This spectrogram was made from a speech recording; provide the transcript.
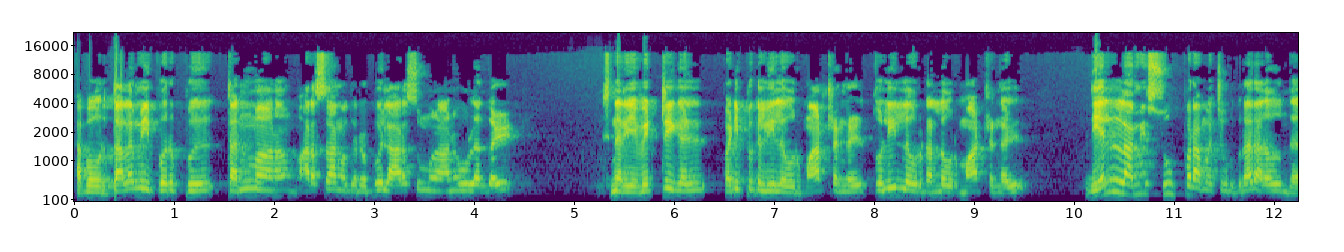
அப்போ ஒரு தலைமை பொறுப்பு தன்மானம் அரசாங்க தொடர்பு இல்ல அரசு அனுகூலங்கள் நிறைய வெற்றிகள் படிப்பு கல்வியில ஒரு மாற்றங்கள் தொழிலில் ஒரு நல்ல ஒரு மாற்றங்கள் இது எல்லாமே சூப்பரா அமைச்சு கொடுக்குறாரு. அதாவது இந்த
